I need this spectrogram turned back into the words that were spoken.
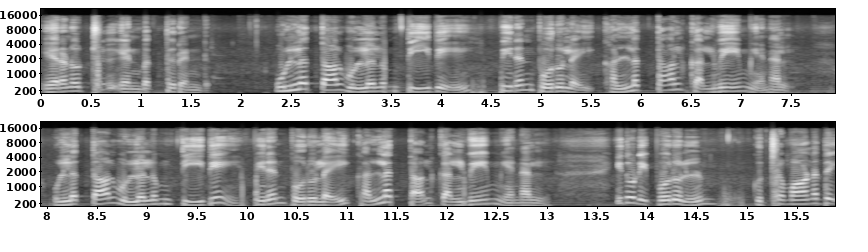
இருநூற்று எண்பத்து ரெண்டு. உள்ளத்தால் உள்ளலும் தீதே பிறன் பொருளை கள்ளத்தால் கல்வேம் எனல். உள்ளத்தால் உள்ளலும் தீதே பிறன் பொருளை கள்ளத்தால் கல்வேம் எனல். இதோடைய பொருள் குற்றமானதை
